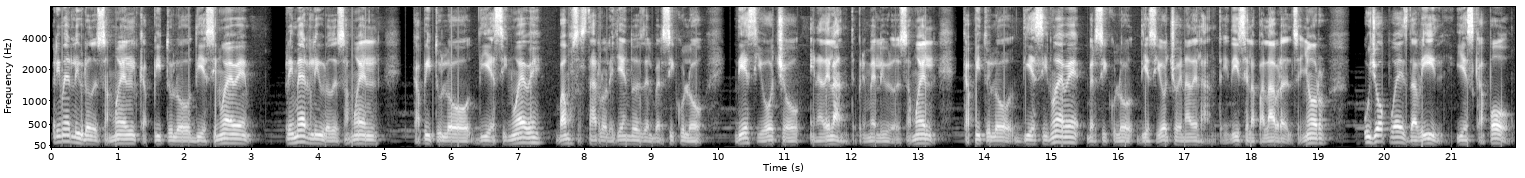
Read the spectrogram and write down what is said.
Primer libro de Samuel, capítulo 19. Primer libro de Samuel, capítulo 19. Vamos a estarlo leyendo desde el versículo 18 en adelante. Primer libro de Samuel, capítulo 19, versículo 18 en adelante. Y dice la palabra del Señor, huyó pues David y escapó,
